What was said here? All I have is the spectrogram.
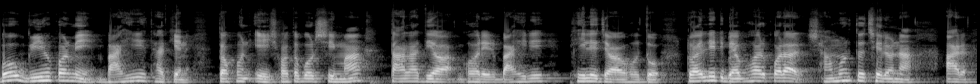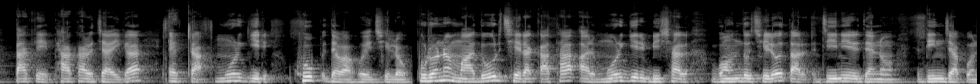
বউ গৃহকর্মে বাহিরে থাকেন। তখন এই শতবর্ষী মা তালা দেওয়া ঘরের বাইরে ফেলে যাওয়া হতো। টয়লেট ব্যবহার করার সামর্থ্য ছিল না আর তাকে থাকার জায়গা একটা মুরগির খুব দেওয়া হয়েছিল। পুরনো মাদুর, ছেঁড়া কাঁথা আর মুরগির বিশাল গন্ধ ছিল তার জিনের যেন দিনযাপন।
